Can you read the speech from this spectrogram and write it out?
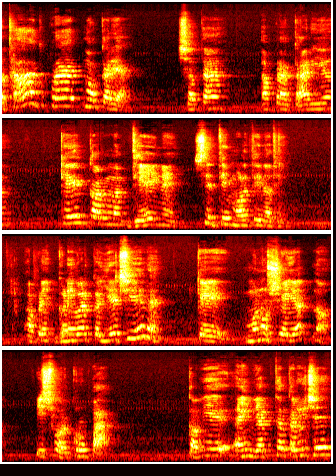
અથાગ પ્રયત્નો કર્યા. છતાં આપણા કાર્ય કે કર્મ ધ્યેયને સિદ્ધિ મળતી નથી. આપણે ઘણીવાર કહીએ છીએ ને કે મનુષ્ય યત્ન, ઈશ્વર કૃપા. કવિએ અહીં વ્યક્ત કર્યું છે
